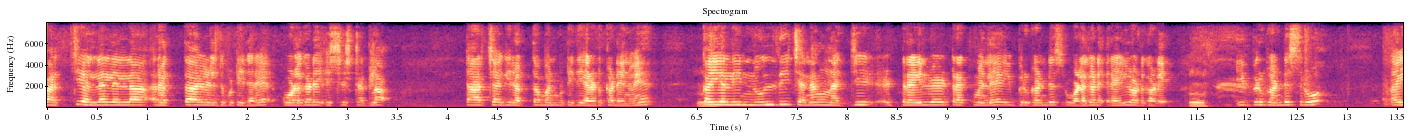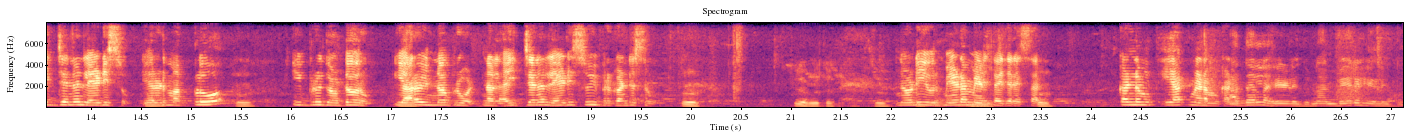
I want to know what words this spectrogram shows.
ಪರ್ಚಿ ಅಲ್ಲಲ್ಲೆಲ್ಲ ರಕ್ತ ಎಳೆದು ಬಿಟ್ಟಿದ್ದಾರೆ. ಒಳಗಡೆ ಎಷ್ಟೆಷ್ಟಾಗ್ಲ ಟಾರ್ಚ್ ಆಗಿ ರಕ್ತ ಬಂದ್ಬಿಟ್ಟಿದೆ ಎರಡು ಕಡೆನೂ. ಕೈಯಲ್ಲಿ ನುಲ್ದಿ ಚೆನ್ನಾಗಿ ನಜ್ಜಿ ರೈಲ್ವೆ ಟ್ರ್ಯಾಕ್ ಮೇಲೆ ಇಬ್ರು ಗಂಡಸರು ಒಳಗಡೆ ರೈಲ್ ಒಳಗಡೆ. ಇಬ್ರು ಗಂಡಸರು ಐದ್ ಜನ ಲೇಡೀಸು ಎರಡು ಮಕ್ಕಳು ಇಬ್ರು ದೊಡ್ಡವರು ಯಾರೋ ಇನ್ನೊಬ್ರು ಒಟ್ನಲ್ಲಿ. ಐದ್ ಜನ ಲೇಡೀಸು ಇಬ್ರು ಗಂಡಸರು. ನೋಡಿ ಇವ್ರು ಮೇಡಮ್ ಹೇಳ್ತಾ ಇದಾರೆ ಸರ್. ಕಣ್ಣಮ್ ಯಾಕೆ ಮೇಡಮ್ ಕಣ್ಣ? ಅದೆಲ್ಲ ಹೇಳಿದ್ದು ನಾನು ಬೇರೆ ಹೇಳಿದ್ದು.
